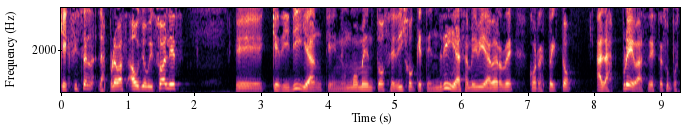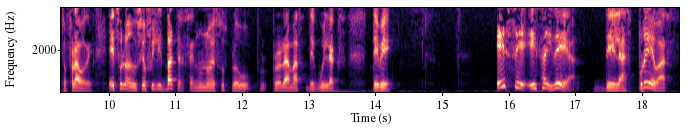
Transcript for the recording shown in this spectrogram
que existen las pruebas audiovisuales eh, que dirían que en un momento se dijo que tendría Samir Villaverde con respecto a las pruebas de este supuesto fraude. Eso lo anunció Philip Butters en uno de sus programas de Willax TV. Esa idea de las pruebas,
